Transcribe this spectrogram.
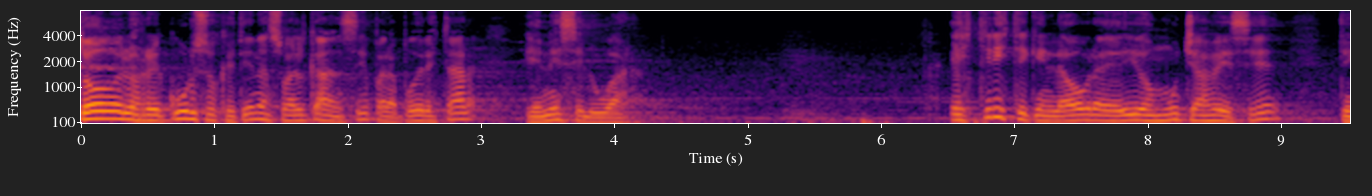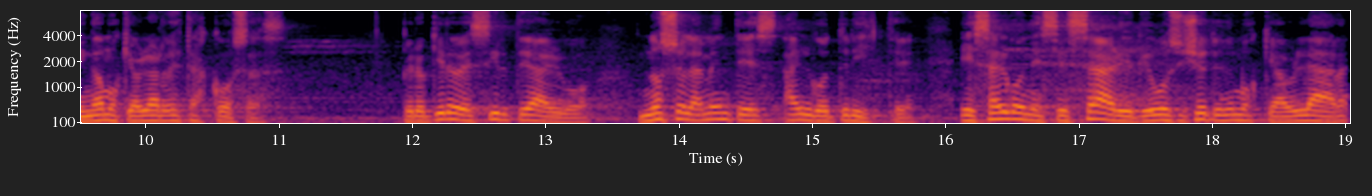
todos los recursos que tiene a su alcance para poder estar en ese lugar. Es triste que en la obra de Dios muchas veces tengamos que hablar de estas cosas. Pero quiero decirte algo, no solamente es algo triste, es algo necesario que vos y yo tenemos que hablar,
